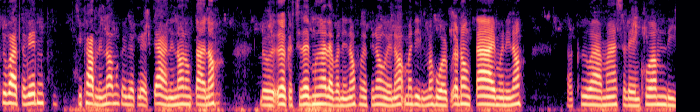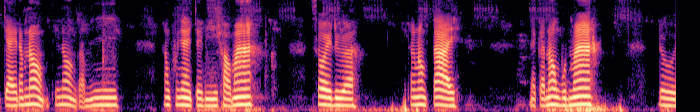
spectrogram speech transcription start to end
คือว่าตะเวนสีคำในเนาะมันก็อยากเล็ดจ้าในเนาะน้องตายเนาะโดยเอื้อก็สิได้เมื่อแล้ววันนี้เนาะพ่อแม่พี่น้องเลยเนาะมาดินมาหัวเอื้อน้องตายมื่อนี้เนาะ ก็คือว่ามาแสดงความดีใจน้ำน้องที่น้องกับมีทางผู้ใหญ่ใจดีเขามาซอยเรือทั้งน้องตายเนี่ยกับน้องบุญมาโดย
